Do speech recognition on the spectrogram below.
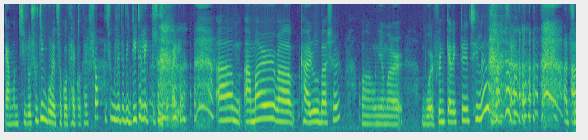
কেমন ছিল? শুটিং করেছ কোথায় কোথায়? সবকিছু মিলে যদি ডিটেল একটু শুনতে পারি। আম, আমার খায়রুল বাসার উনি আমার বয়ফ্রেন্ড ক্যারেক্টারে ছিলেন। আচ্ছা।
